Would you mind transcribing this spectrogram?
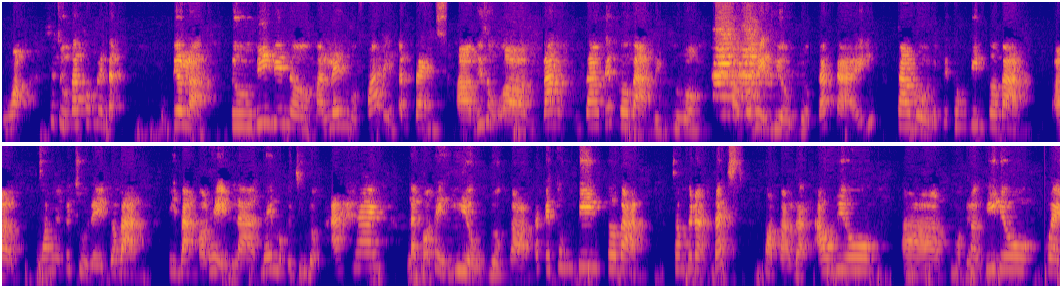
đúng không ạ? Chứ chúng ta không nên đặt mục tiêu là từ beginner mà lên một phát đến advanced. À, ví dụ à, uh, đang giao tiếp cơ bản bình thường uh, có thể hiểu được các cái trao đổi được cái thông tin cơ bản. Ờ, trong những cái chủ đề cơ bản thì bạn có thể là lên một cái trình độ A2 là có thể hiểu được uh, các cái thông tin cơ bản trong cái đoạn text hoặc là đoạn audio uh, hoặc là video quen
